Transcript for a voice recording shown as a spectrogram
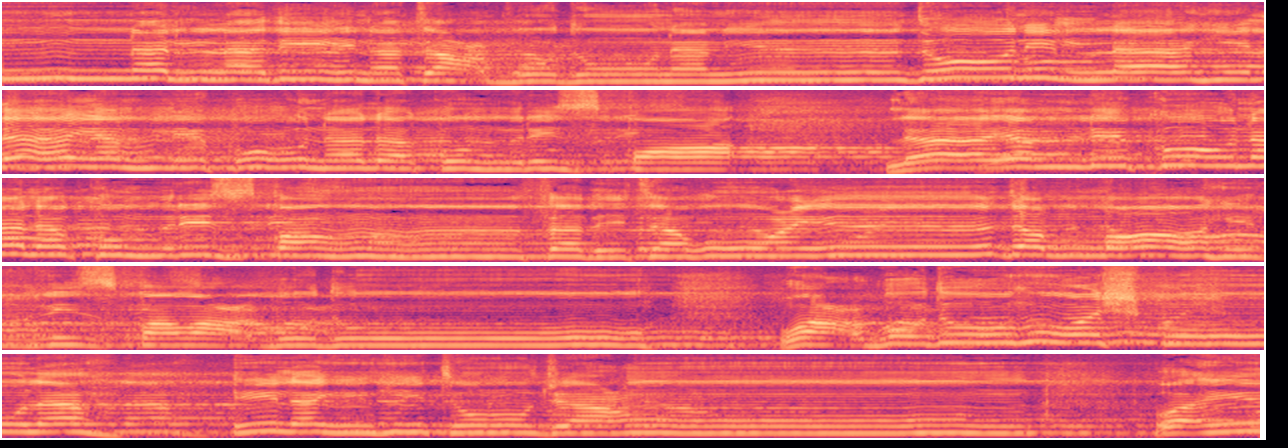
الذين تعبدون من دون الله لا يملكون لكم رزقا لا يملكون لكم رزقا فابتغوا عند الله الرزق واعبدوه واعبدوه واشكروا له إليه ترجعون. وإن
